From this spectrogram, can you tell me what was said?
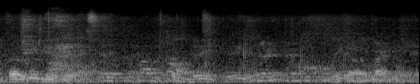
Santa Líbia. Legal,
